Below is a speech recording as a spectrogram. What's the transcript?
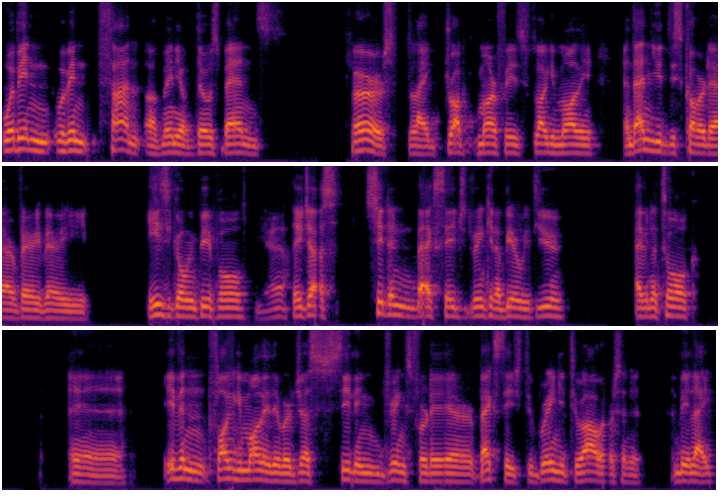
we've been we've been fan of many of those bands first, like Dropkick Murphys, Flogging Molly, and then you discover they're very very easygoing people. yeah. They just sit in backstage drinking a beer with you, having a talk. Uh, even Flogging Molly, they were just stealing drinks for their backstage to bring it to ours and and be like,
